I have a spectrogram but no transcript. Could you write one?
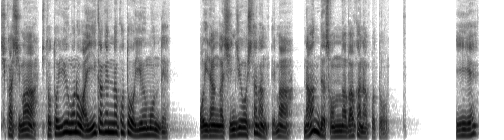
しかしまあ人というものはいい加減なことを言うもんで花魁が心中をしたなんてまあなんでそんなバカなことを。いいえ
